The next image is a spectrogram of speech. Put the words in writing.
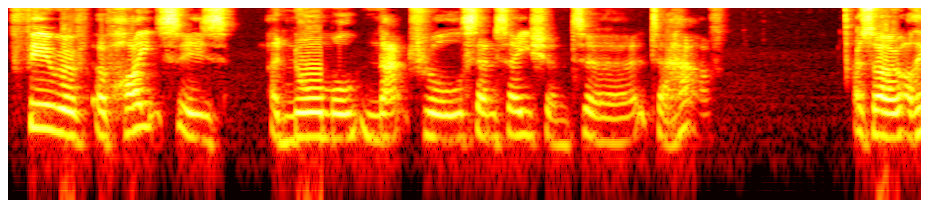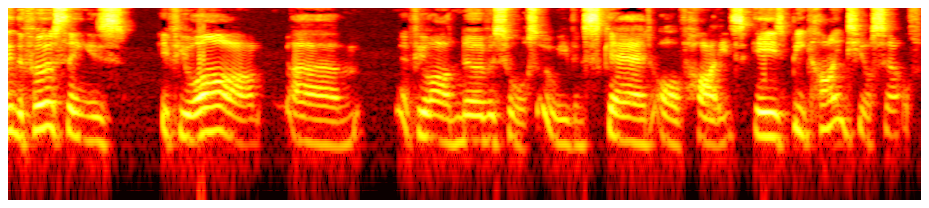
Fear of, of heights is a normal, natural sensation to, to have. So I think the first thing is if you are um, if you are nervous or, or, even scared of heights, is be kind to yourself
